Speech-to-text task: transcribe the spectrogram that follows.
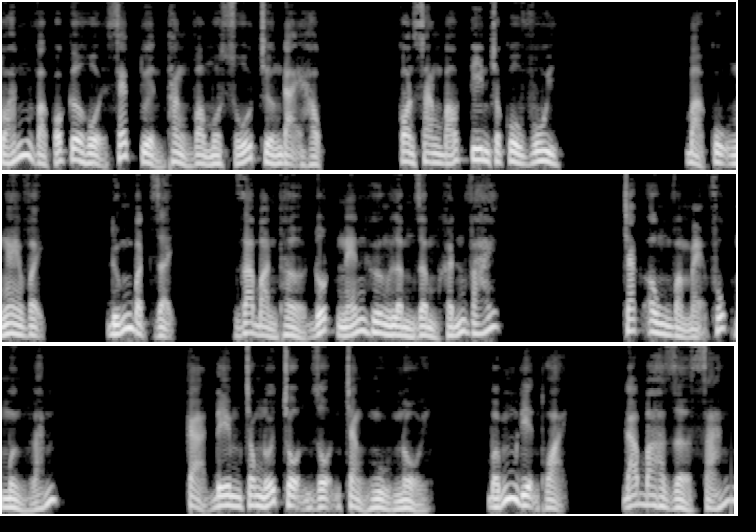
toán và có cơ hội xét tuyển thẳng vào một số trường đại học. Con sang báo tin cho cô vui. Bà cụ nghe vậy, đứng bật dậy, ra bàn thờ đốt nén hương lầm rầm khấn vái. Chắc ông và mẹ Phúc mừng lắm. Cả đêm trong nỗi trộn rộn chẳng ngủ nổi. Bấm điện thoại. Đã ba giờ sáng.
